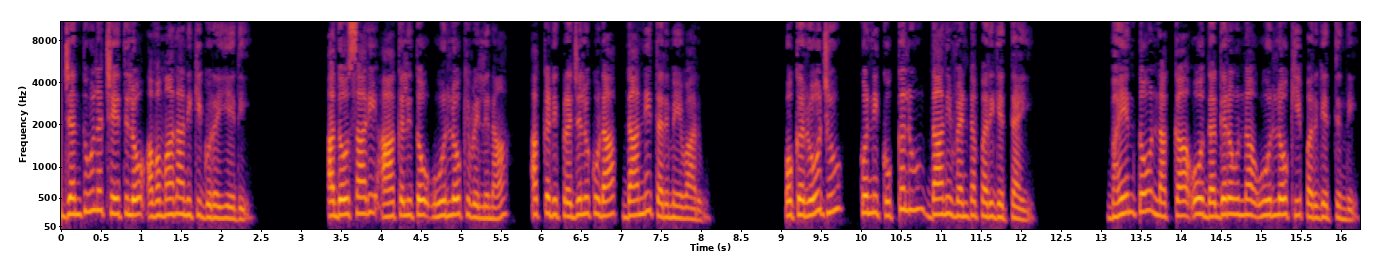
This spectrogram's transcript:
జంతువుల చేతిలో అవమానానికి గురయ్యేది. అదోసారి ఆకలితో ఊర్లోకి వెళ్ళినా అక్కడి ప్రజలు కూడా దాన్ని తరిమేవారు. ఒకరోజు కొన్ని కుక్కలు దాని వెంట పరిగెత్తాయి. భయంతో నక్క ఓ దగ్గర ఉన్న ఊర్లోకి పరుగెత్తింది.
